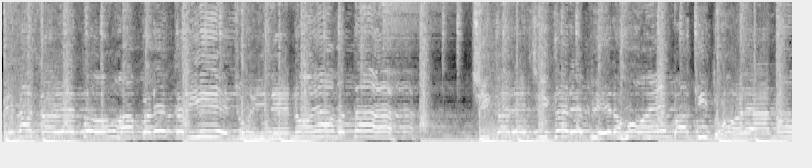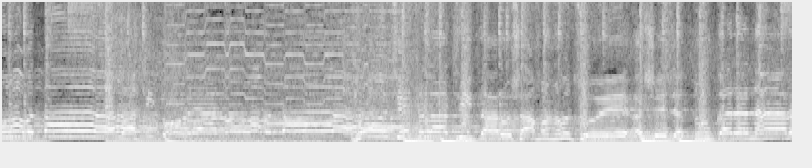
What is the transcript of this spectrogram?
પેલા તો આપણે કરીએ જોઈને નો આવતા. જીગરે જીગરે ફેર હોય, બાકી ધોળ્યા નો આવતા. હો, જેટલાથી તારો સામનો જોયે, હશે જતું કરનાર.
